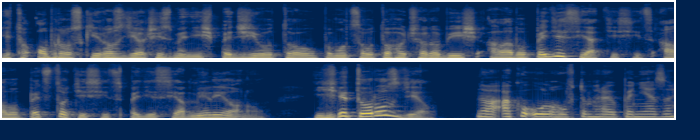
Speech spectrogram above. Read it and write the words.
je to obrovský rozdiel, či zmeníš 5 životov pomocou toho, čo robíš, alebo 50 tisíc, alebo 500 tisíc, 50 miliónov. Je to rozdiel. No a akú úlohu v tom hrajú peniaze?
